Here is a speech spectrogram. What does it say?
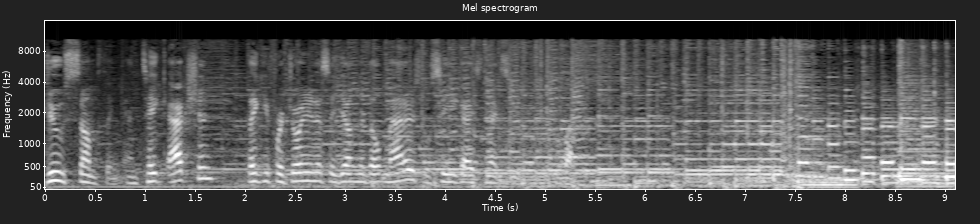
do something and take action. Thank you for joining us at Young Adult Matters. We'll see you guys next week. Bye bye.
